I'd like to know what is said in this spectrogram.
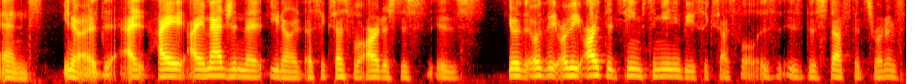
And you know, I I, I imagine that you know a successful artist is is you know, or the or the art that seems to me to be successful is is the stuff that sort of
